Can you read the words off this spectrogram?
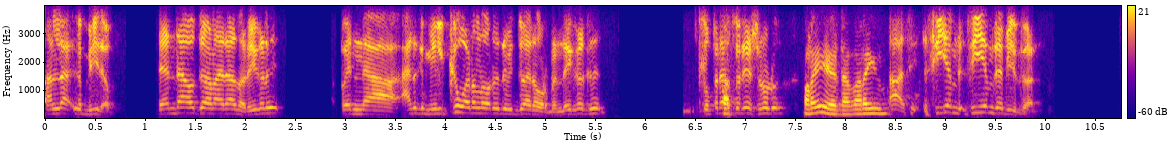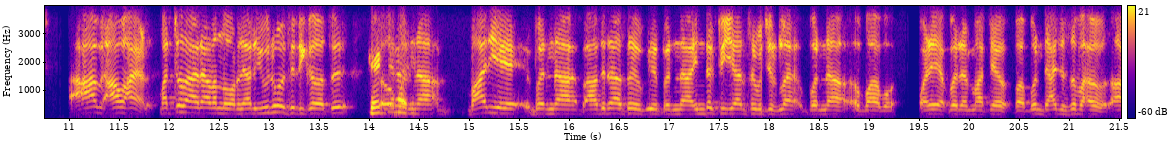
നല്ല ഗംഭീരം. രണ്ടാമത്തെ ആൾ ആരാന്ന് നിങ്ങൾ പിന്നെ എനിക്ക് മിൽക്ക് വേണമെന്ന് പറഞ്ഞൊരു വിദ്വാൻ ഓർമ്മയുണ്ട് നിങ്ങൾക്ക്? സുപ്ര സുരേഷിനോട്? പറയൂ ചേട്ടാ പറയൂ. ആ C M C M Raveendran. ആ അയാൾ. മറ്റൊരാളാണെന്ന് പറഞ്ഞാൽ യൂണിവേഴ്സിറ്റിക്കകത്ത്. പിന്നെ ഭാര്യയെ പിന്നെ അതിനകത്ത് പിന്നെ ഇൻഡക്ട് ചെയ്യാൻ ശ്രമിച്ചിട്ടുള്ള പിന്നെ പഴയ പിന്നെ മറ്റേ മുൻ രാജ്യസഭ ആ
